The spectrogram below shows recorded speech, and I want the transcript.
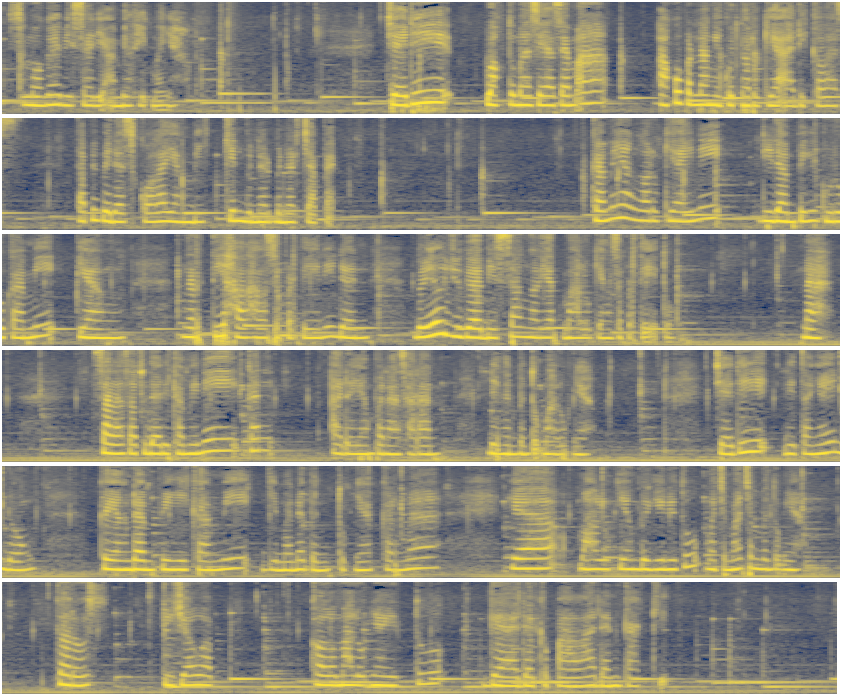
semoga bisa diambil hikmahnya. Jadi, waktu masih SMA, aku pernah ngikut ngerukiah adik kelas. Tapi beda sekolah yang bikin benar-benar capek. Kami yang ngerukiah ini didampingi guru kami yang ngerti hal-hal seperti ini dan beliau juga bisa ngelihat makhluk yang seperti itu. Nah, salah satu dari kami ini kan ada yang penasaran dengan bentuk makhluknya. Jadi ditanyain dong ke yang dampingi kami gimana bentuknya karena ya makhluk yang begini tuh macam-macam bentuknya. Terus dijawab kalau makhluknya itu gak ada kepala dan kaki.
